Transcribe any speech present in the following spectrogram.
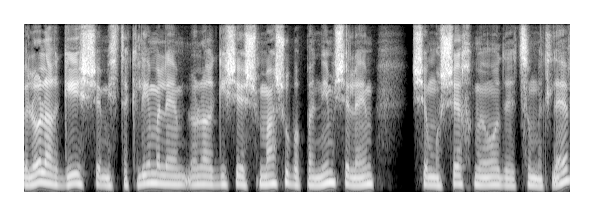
ולא להרגיש שמסתכלים עליהם, לא להרגיש שיש משהו בפנים שלהם שמושך מאוד אה, תשומת לב.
